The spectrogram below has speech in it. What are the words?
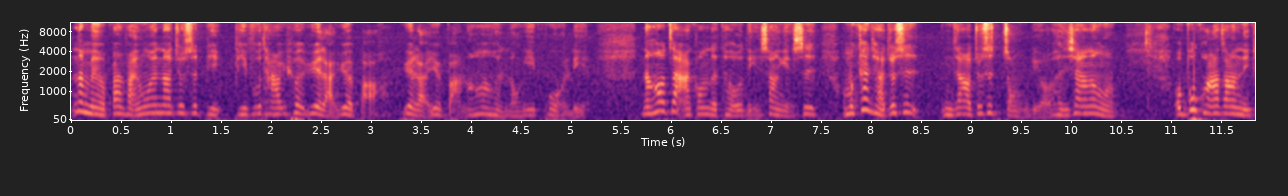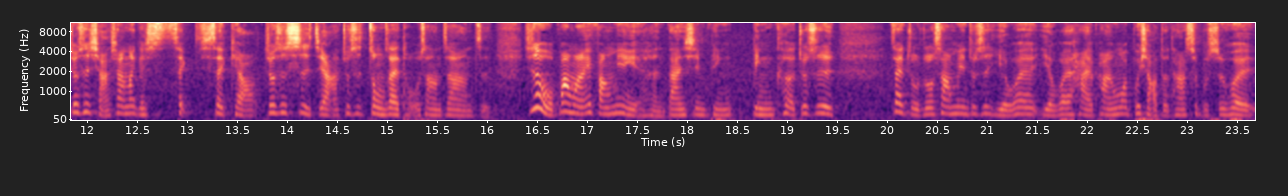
那没有办法，因为那就是皮皮肤它会越来越薄，越来越薄，然后很容易破裂。然后在阿公的头顶上也是，我们看起来就是你知道，就是肿瘤，很像那种。我不夸张，你就是想象那个塞塞条，就是世家，就是种在头上这样子。其实我爸妈一方面也很担心宾宾客，就是在主桌上面，就是也会也会害怕，因为不晓得他是不是会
